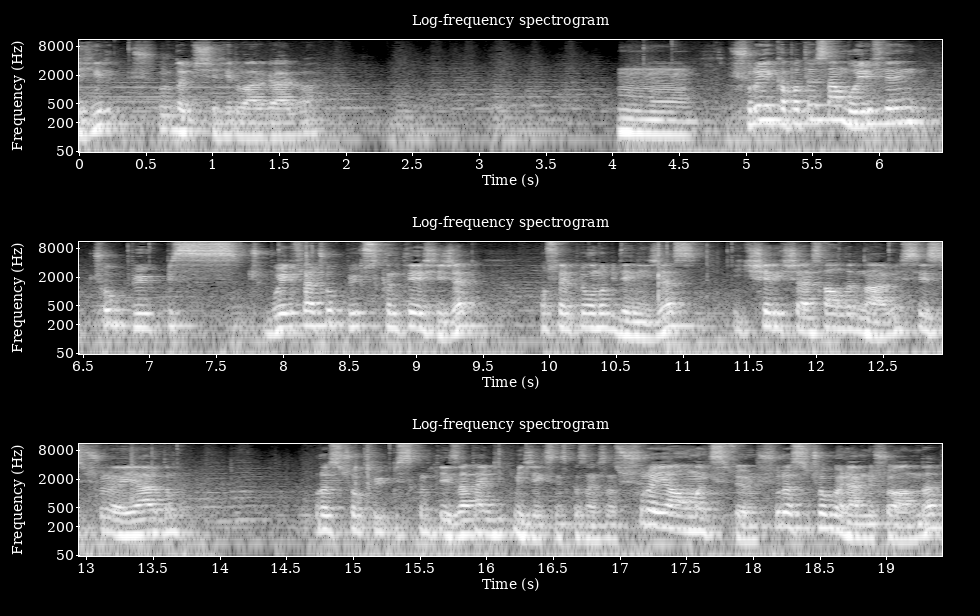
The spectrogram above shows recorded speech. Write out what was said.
Şehir... Şurada bir şehir var galiba. Hmm. Şurayı kapatırsam bu heriflerin çok büyük bir... Bu herifler çok büyük sıkıntı yaşayacak. O sebeple onu bir deneyeceğiz. İkişer ikişer saldırın abi. Siz şuraya yardım. Burası çok büyük bir sıkıntı değil. Zaten gitmeyeceksiniz kazanırsanız. Şurayı almak istiyorum. Şurası çok önemli şu anda.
